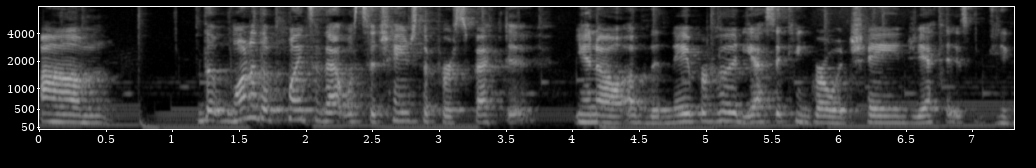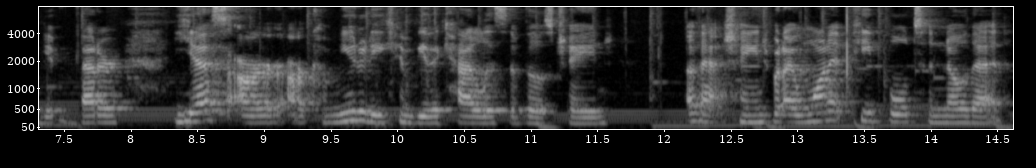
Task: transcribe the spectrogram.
Um, the, one of the points of that was to change the perspective, you know, of the neighborhood. Yes, it can grow and change. Yes, it can get better. Yes, our, our community can be the catalyst of those change, of that change. But I wanted people to know that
